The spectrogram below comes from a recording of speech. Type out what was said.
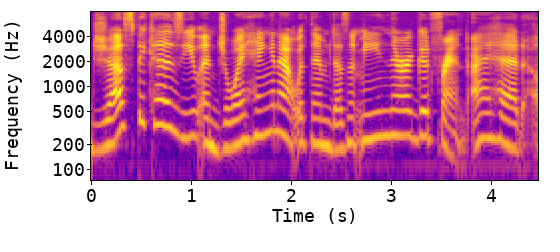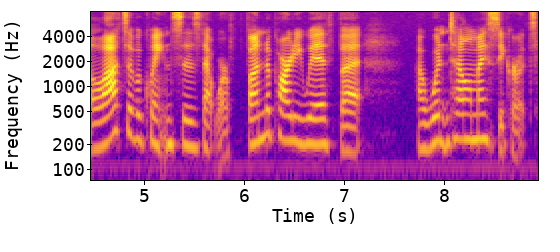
Just because you enjoy hanging out with them doesn't mean they're a good friend. I had lots of acquaintances that were fun to party with, but I wouldn't tell them my secrets.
